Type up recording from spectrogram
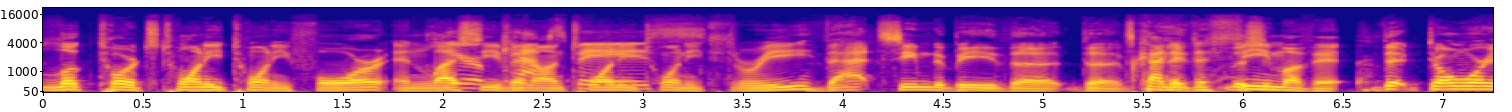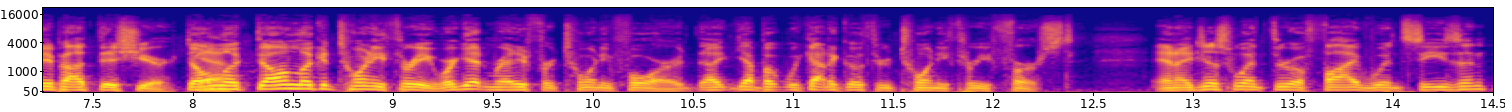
look towards 2024 and less Clear even on space. 2023. that seemed to be the the It's kind of the theme of it. that don't worry about this year. Don't Yeah. look. Don't look at 23. We're getting ready for 24. Uh, yeah, but we got to go through 23 first. And I just went through a five win season.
